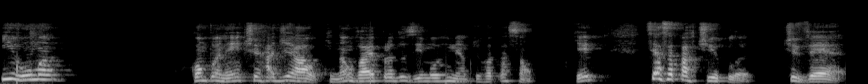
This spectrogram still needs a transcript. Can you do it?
e uma componente radial, que não vai produzir movimento de rotação. ok? Se essa partícula tiver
